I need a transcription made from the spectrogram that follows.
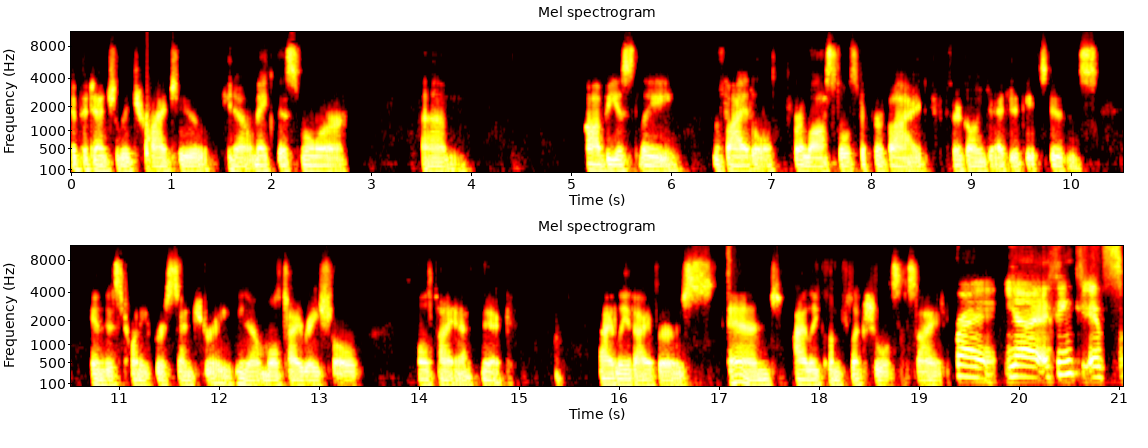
to potentially try to you know make this more um, obviously vital for law schools to provide if they're going to educate students in this 21st century you know multiracial multi-ethnic highly diverse and highly conflictual society. Right. Yeah, I think it's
